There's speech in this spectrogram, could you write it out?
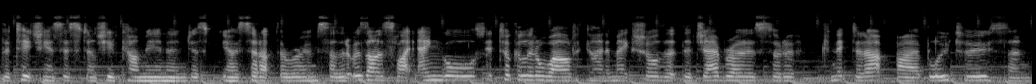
The teaching assistant, she'd come in and just, you know, set up the room so that it was on a slight angle. It took a little while to kind of make sure that the Jabras sort of connected up via Bluetooth and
